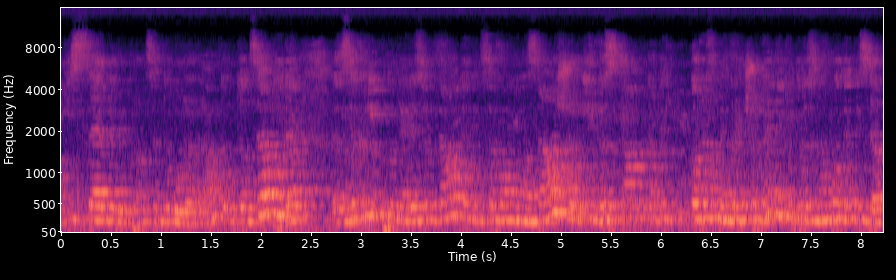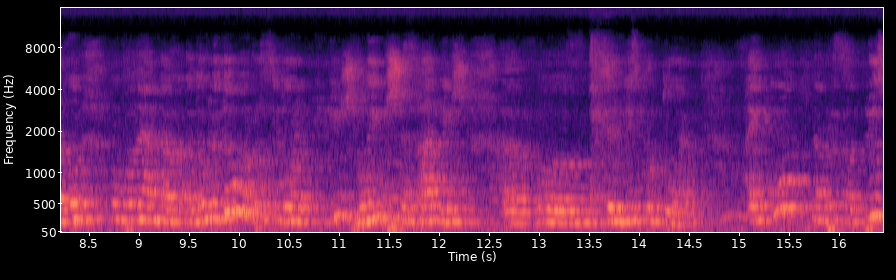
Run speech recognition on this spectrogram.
якісь сетові процедури. Да? Тобто це буде закріплення результату від самого масажу і доставка тих корисних речовин, які будуть знаходитися в компонентах доглядової процедури більш глибше та більш е, в цільові структури. Айкон, наприклад, плюс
